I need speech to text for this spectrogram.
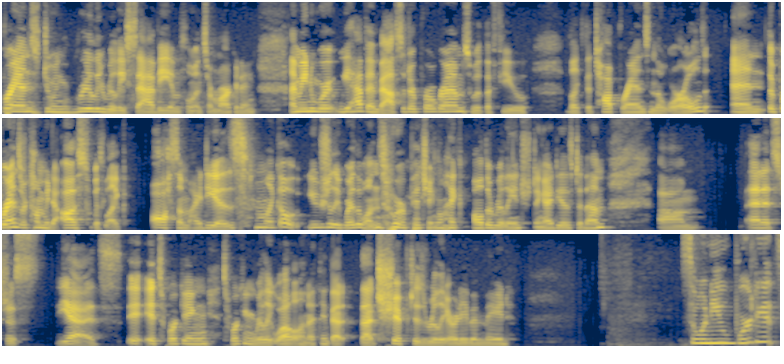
brands doing really really savvy influencer marketing i mean we we have ambassador programs with a few like the top brands in the world and the brands are coming to us with like awesome ideas i'm like oh usually we're the ones who are pitching like all the really interesting ideas to them um, and it's just yeah it's it, it's working it's working really well and i think that that shift has really already been made so when you were to get,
